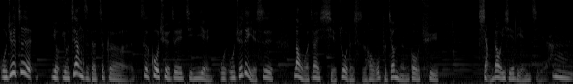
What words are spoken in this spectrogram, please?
我觉得这。有有这样子的这个这、过去的这些经验，我我觉得也是让我在写作的时候，我比较能够去想到一些连结啊。嗯，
